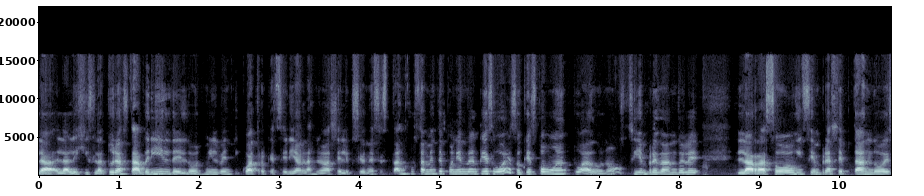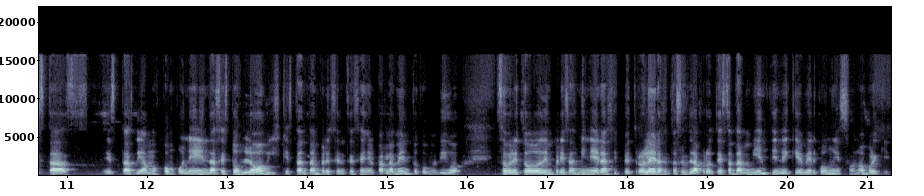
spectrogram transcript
La, la, legislatura hasta abril del 2024, que serían las nuevas elecciones, están justamente poniendo en riesgo eso, que es como han actuado, ¿no? Siempre dándole la razón y siempre aceptando estas estas, digamos, componendas, estos lobbies que están tan presentes en el Parlamento, como digo, sobre todo de empresas mineras y petroleras. Entonces, la protesta también tiene que ver con eso, ¿no? Porque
